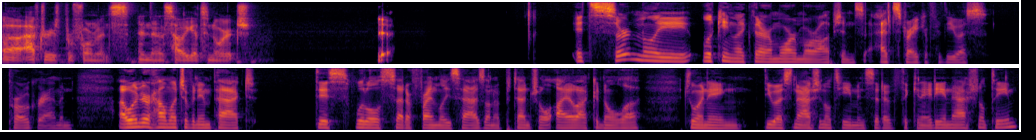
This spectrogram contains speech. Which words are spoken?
uh, after his performance, and that's how he got to Norwich. Yeah, it's certainly looking like there are more and more options at striker for the U.S. program, and I wonder how much of an impact this little set of friendlies has on a potential Ayo Akinola joining the U.S. national team instead of the Canadian national team,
